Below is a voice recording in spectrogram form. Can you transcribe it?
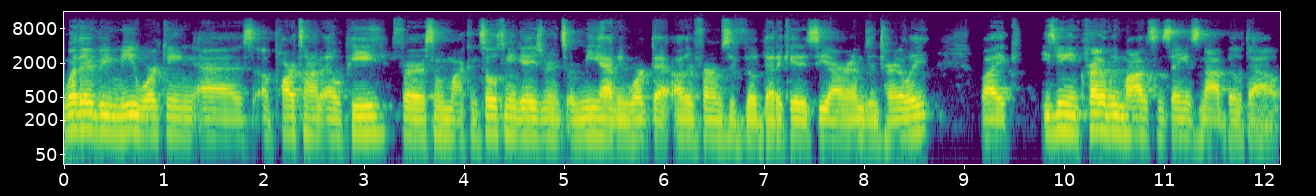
whether it be me working as a part-time LP for some of my consulting engagements or me having worked at other firms that build dedicated CRMs internally, like he's being incredibly modest and saying it's not built out.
